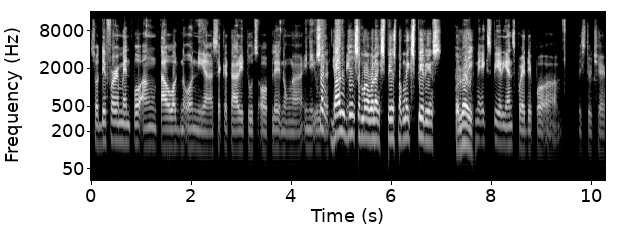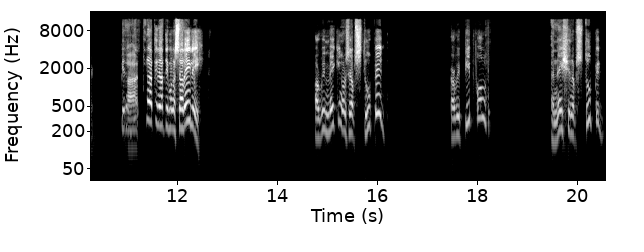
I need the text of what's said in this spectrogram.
So deferment po ang tawag noon ni uh, Secretary Toots Ople nung uh, So, iniulat ban niya. doon sa mga walang experience. Pag may experience, tuloy. May experience pwede po, uh, Mr. Chair. Pinagbago natin natin mga sarili. Are we making ourselves stupid? Are we people? A nation of stupid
